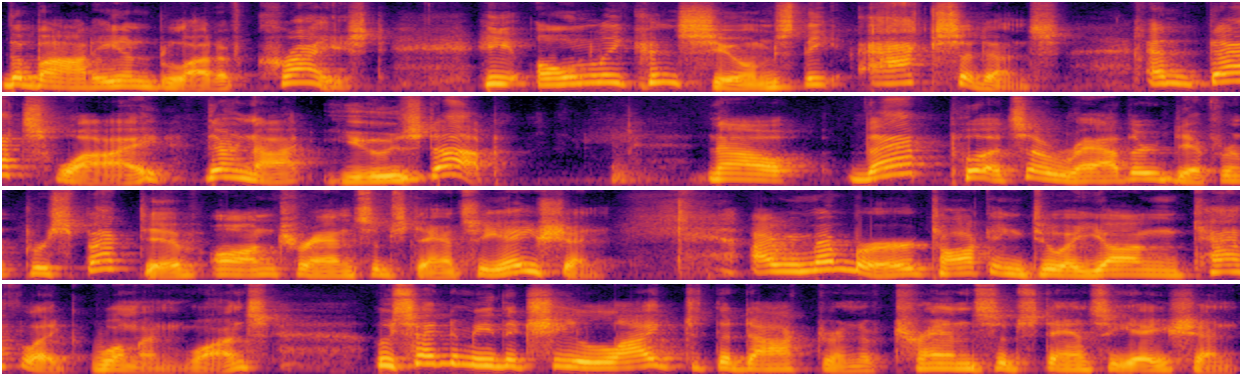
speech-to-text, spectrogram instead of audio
the body and blood of Christ. He only consumes the accidents. And that's why they're not used up. Now, that puts a rather different perspective on transubstantiation. I remember talking to a young Catholic woman once who said to me that she liked the doctrine of transubstantiation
